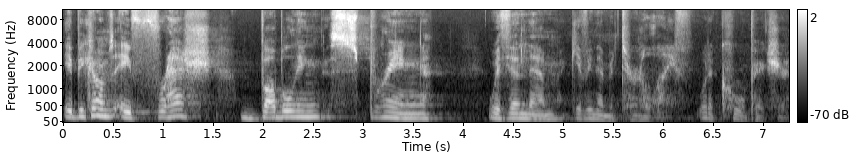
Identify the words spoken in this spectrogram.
it becomes a fresh, bubbling spring within them, giving them eternal life. What a cool picture.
